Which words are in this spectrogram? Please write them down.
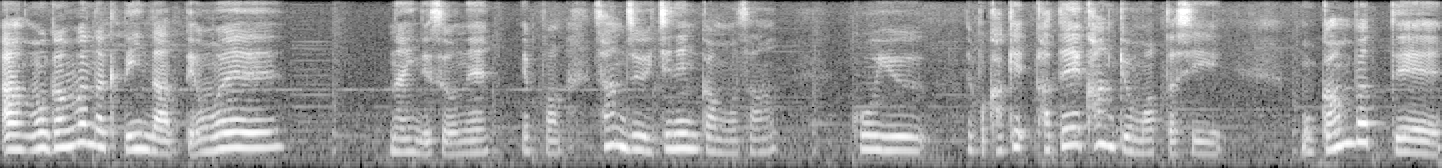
あもう頑張んなくていいんだって思えないんですよね。やっぱ31年間もさこういうやっぱ家家庭環境もあったしもう頑張って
